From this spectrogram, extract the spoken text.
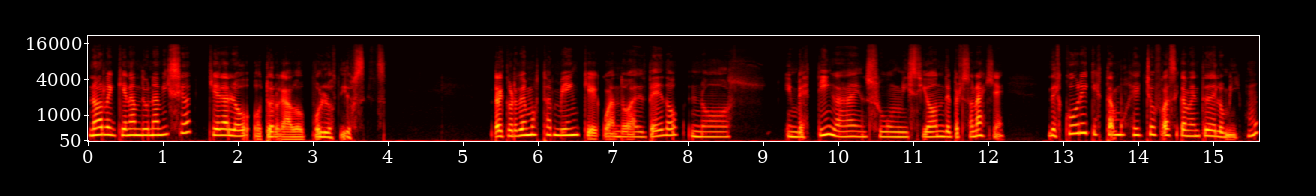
no requieran de una visión que era lo otorgado por los dioses. Recordemos también que cuando Albedo nos investiga en su misión de personaje, descubre que estamos hechos básicamente de lo mismo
